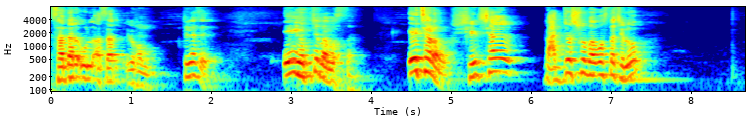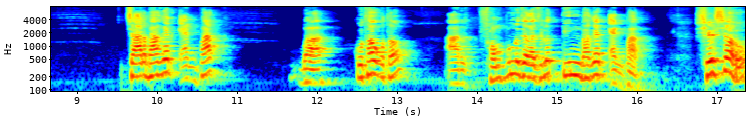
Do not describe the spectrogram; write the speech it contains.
সাদার উল আসার এরকম। ঠিক আছে? এই হচ্ছে ব্যবস্থা। এছাড়াও শেরশাহের রাজস্ব ব্যবস্থা ছিল চার ভাগের এক ভাগ বা কোথাও কোথাও, আর সম্পূর্ণ জায়গা ছিল তিন ভাগের এক ভাগ। শেরশাহ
